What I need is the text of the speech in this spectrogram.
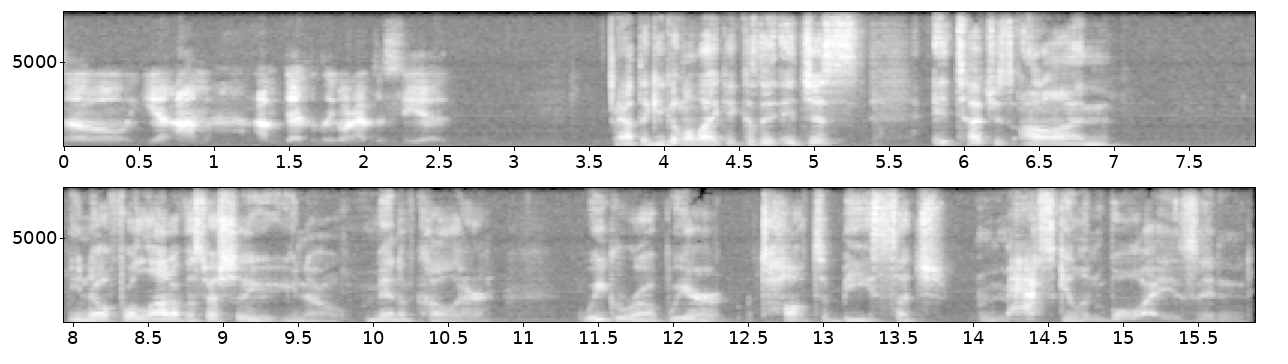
So yeah, I'm I'm definitely gonna have to see it. I think you're gonna like it because it, it just it touches on, you know, for a lot of especially you know men of color, we grew up we are taught to be such masculine boys, and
